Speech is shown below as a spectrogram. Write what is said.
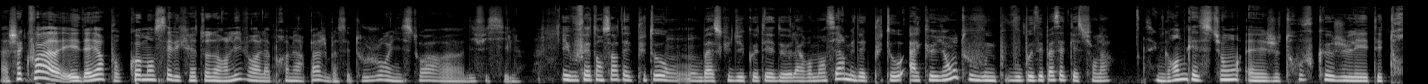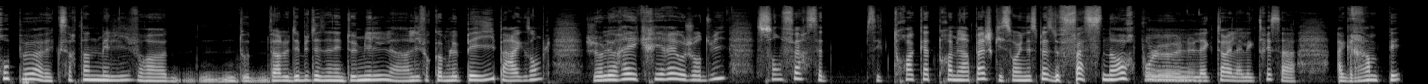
à chaque fois, et d'ailleurs pour commencer l'écriture d'un livre, la première page, bah, c'est toujours une histoire euh, difficile. Et vous faites en sorte d'être plutôt, on, bascule du côté de la romancière, mais d'être plutôt accueillante ou vous ne vous posez pas cette question-là? C'est une grande question et je trouve que je l'ai été trop peu avec certains de mes livres euh, vers le début des années 2000. Un livre comme Le Pays, par exemple, je le réécrirais aujourd'hui sans faire cette ces trois quatre premières pages qui sont une espèce de face nord pour le, mmh. lecteur et la lectrice à, à grimper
